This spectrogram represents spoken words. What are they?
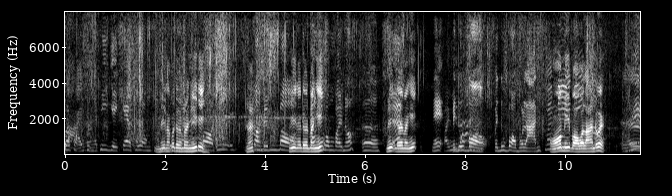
ว่าฝ่ายถึงอะที่เยายแก้วเขาลองอันนี้เราก็เดินไปอย่างนี้ดิ บ่อที่ฮะก่อนเป็นบ่อนี่เราเดินไปงี้ ลงไปเนาะเออ นี่เดินมาอย่างนี้ เนี่ยไปดูบ่อไปดูบ่อโบราณ อ๋อมีบ่อโบราณด้วย เออ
